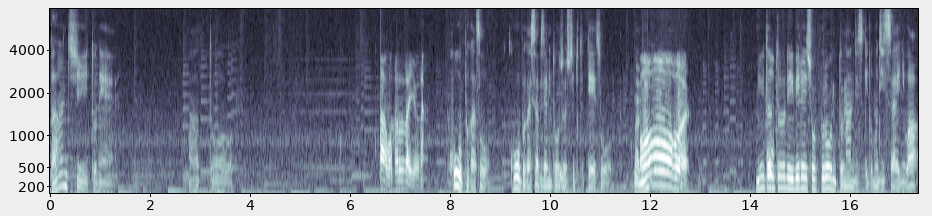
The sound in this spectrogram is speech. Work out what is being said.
バンチーとねあとあ、わからないような。ホープがそうホープが久々に登場してきててそう、まあああ、はい。ミュータント・リベレーション・フロントなんですけども実際には、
